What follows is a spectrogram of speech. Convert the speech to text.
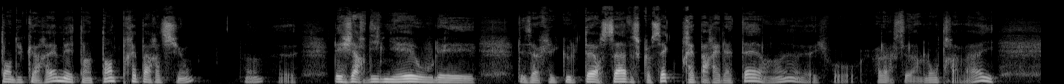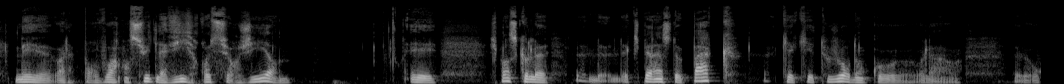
temps du carême est un temps de préparation. Hein. Euh, les jardiniers ou les, agriculteurs savent ce que c'est que préparer la terre. Hein. Il faut, voilà, c'est un long travail, mais euh, voilà, pour voir ensuite la vie ressurgir. Et je pense que l'expérience de Pâques, qui, est toujours donc au, voilà, au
